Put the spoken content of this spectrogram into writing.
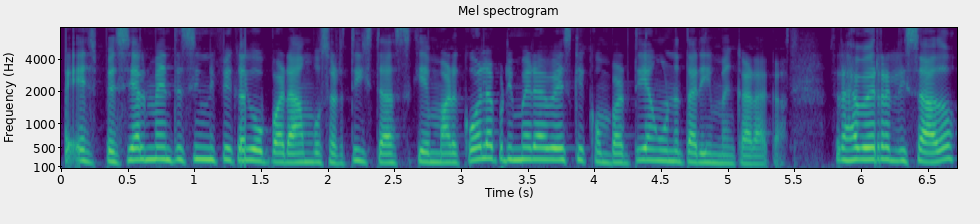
especialmente significativo para ambos artistas, que marcó la primera vez que compartían una tarima en Caracas, tras haber realizado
